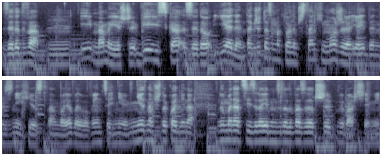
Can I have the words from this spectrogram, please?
02 mm, i mamy jeszcze Wiejska 01. Także to są aktualne przystanki. Może jeden z nich jest tramwajowy albo więcej, nie wiem. Nie znam się dokładnie na numeracji 01, 02, 03, wybaczcie mi.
